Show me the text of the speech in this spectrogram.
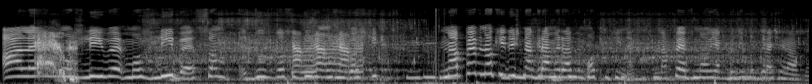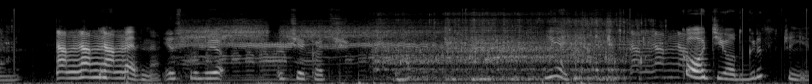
Ale możliwe, możliwe, są dużo, dosyć duże możliwości. Na pewno kiedyś nagramy razem odcinek. Na pewno, jak będziemy grać razem. To jest pewne. ja spróbuję uciekać. Jedź. Koło ci odgryzł, czy nie?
